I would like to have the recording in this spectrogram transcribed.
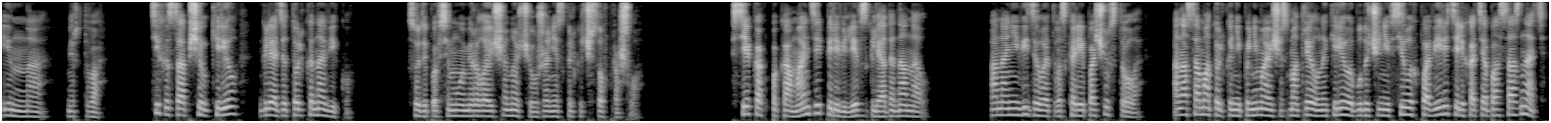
«Инна мертва», – тихо сообщил Кирилл, глядя только на Вику. Судя по всему, умерла еще ночью, уже несколько часов прошло. Все, как по команде, перевели взгляды на Нелл. Она не видела этого, скорее почувствовала. Она сама только непонимающе смотрела на Кирилла, будучи не в силах поверить или хотя бы осознать,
